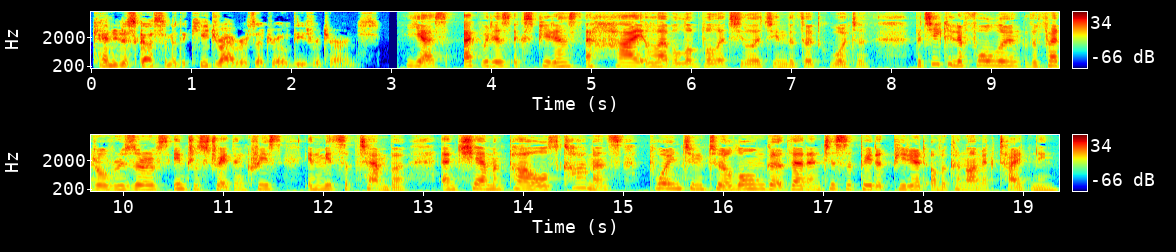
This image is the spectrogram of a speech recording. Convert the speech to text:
Can you discuss some of the key drivers that drove these returns? Yes, equities experienced a high level of volatility in the third quarter, particularly following the Federal Reserve's interest rate increase in mid September and Chairman Powell's comments pointing to a longer than anticipated period of economic tightening.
